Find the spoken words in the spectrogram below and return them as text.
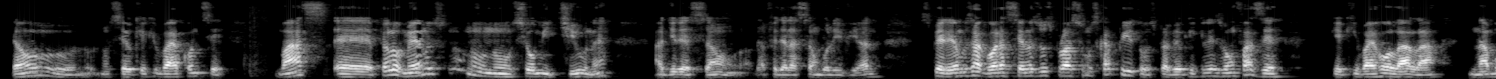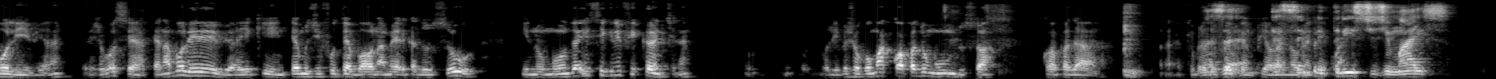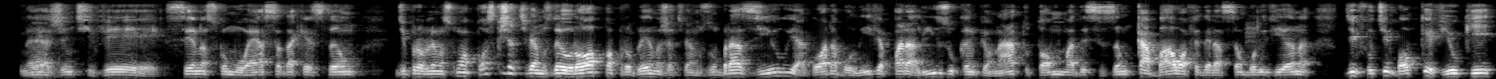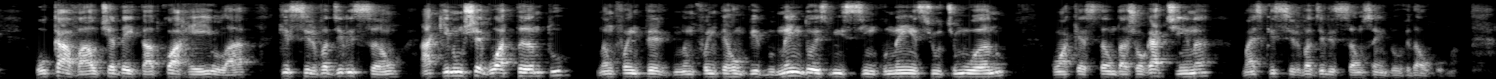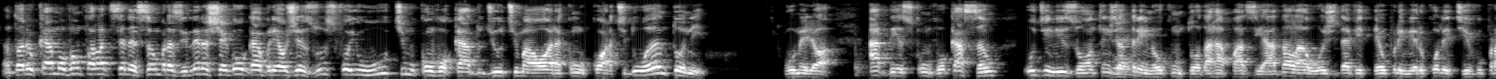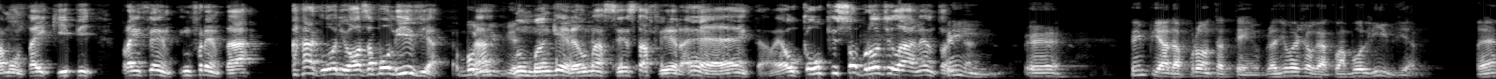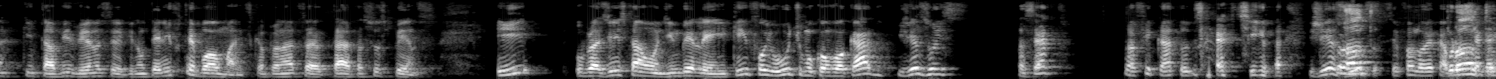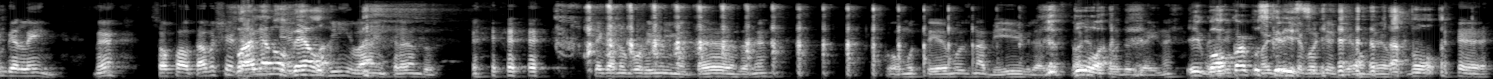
Então, não sei o que, que vai acontecer. Mas, é, pelo menos, não, não, se omitiu, né? A direção da Federação Boliviana. Esperemos agora cenas dos próximos capítulos, para ver o que, que eles vão fazer, o que, que vai rolar lá na Bolívia, né? Veja você, até na Bolívia, aí que em termos de futebol na América do Sul e no mundo é insignificante, né? Bolívia jogou uma Copa do Mundo só, Copa da que o Brasil Mas é, campeão é, é sempre triste demais, né? É. A gente vê cenas como essa da questão de problemas com aposta que já tivemos na Europa, problemas já tivemos no Brasil e agora a Bolívia paralisa o campeonato, toma uma decisão cabal a Federação Boliviana de Futebol, porque viu que o cavalo tinha deitado com arreio lá, que sirva de lição. Aqui não chegou a tanto, não foi, inter, não foi interrompido nem em 2005, nem esse último ano, com a questão da jogatina, mas que sirva de lição sem dúvida alguma. Antônio Camo, vamos falar de seleção brasileira. Chegou o Gabriel Jesus, foi o último convocado de última hora com o corte do Anthony, ou melhor, a desconvocação. O Diniz ontem já é. treinou com toda a rapaziada lá. Hoje deve ter o primeiro coletivo para montar a equipe para enfrentar a gloriosa Bolívia, Bolívia. Né? no Mangueirão na sexta-feira. É, então, é o, o, que sobrou de lá, né, Antônio? Tem, é, tem piada pronta? Tem. O Brasil vai jogar com a Bolívia, né, que está vivendo, que não tem nem futebol mais, o campeonato está tá, tá suspenso. E o Brasil está onde? Em Belém. E quem foi o último convocado? Jesus. Tá certo? Para ficar tudo certinho. Jesus, Pronto. você falou, acabou Pronto. de chegar em Belém, né? Só faltava chegar vale a novela. burrinho lá entrando. chegar no burrinho entrando, né? Como temos na Bíblia, as histórias Boa. todas aí, né? Igual o Corpus Christi. chegou de avião mesmo. tá bom. É,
